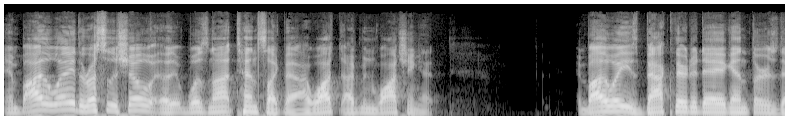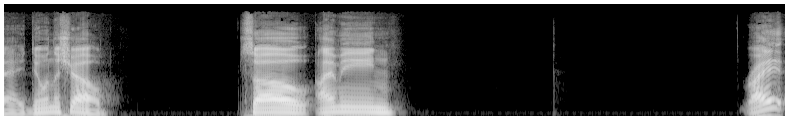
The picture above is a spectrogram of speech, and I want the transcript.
And by the way, the rest of the show uh, it was not tense like that. I watched. I've been watching it. And by the way, he's back there today again Thursday doing the show. So I mean, right?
